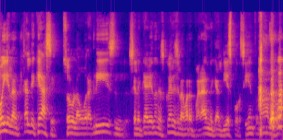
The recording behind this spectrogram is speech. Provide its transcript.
Hoy el alcalde, ¿qué hace? Solo la obra gris, se le queda viendo en la escuela y se la va a reparar, me queda el 10%, no, mejor,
